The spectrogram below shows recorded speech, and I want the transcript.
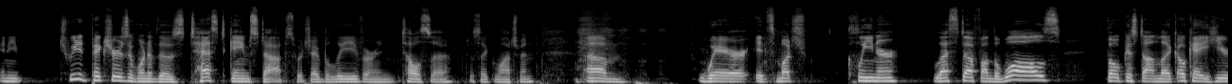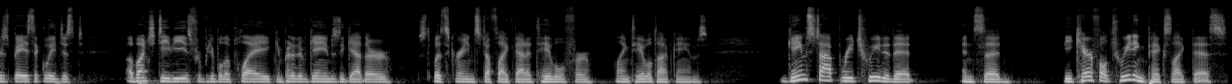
And he tweeted pictures of one of those test Game Stops, which I believe are in Tulsa, just like Watchmen, um, where it's much cleaner, less stuff on the walls, focused on like, okay, here's basically just a bunch of TVs for people to play competitive games together, split screen stuff like that, a table for playing tabletop games. GameStop retweeted it and said, "Be careful tweeting pics like this.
